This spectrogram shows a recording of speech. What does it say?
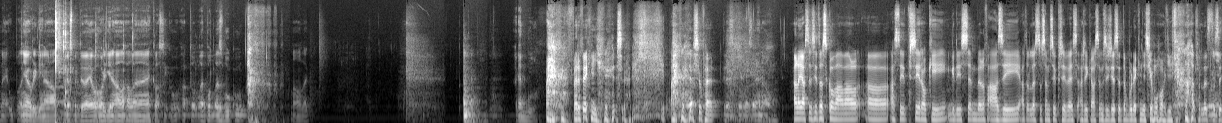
ne úplně originál, respektive jeho originál, ale ne klasiku. A tohle podle zvuku Red Bull. Perfektní. Super. Kde jsi tohle sehnal? Ale já jsem si to skovával uh, asi tři roky, kdy jsem byl v Ázii a tohle to jsem si přivez a říkal jsem si, že se to bude k něčemu hodit. a tohle to si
